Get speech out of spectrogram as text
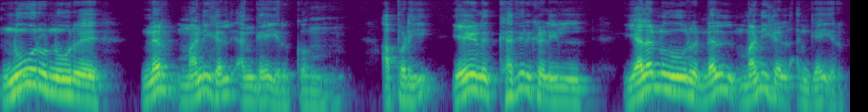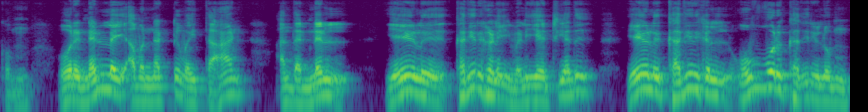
நூறு நூறு நெற்மணிகள் அங்கே இருக்கும். அப்படி ஏழு கதிர்களில் எழுநூறு நெல் மணிகள் அங்கே இருக்கும். ஒரு நெல்லை அவன் நட்டு வைத்தான். அந்த நெல் ஏழு கதிர்களை வெளியேற்றியது. ஏழு கதிர்கள் ஒவ்வொரு கதிரிலும்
